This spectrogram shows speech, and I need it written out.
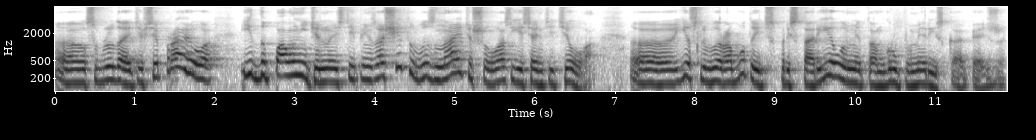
соблюдаете все правила, и дополнительная степень защиты, вы знаете, что у вас есть антитела. Если вы работаете с престарелыми, там, группами риска, опять же,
